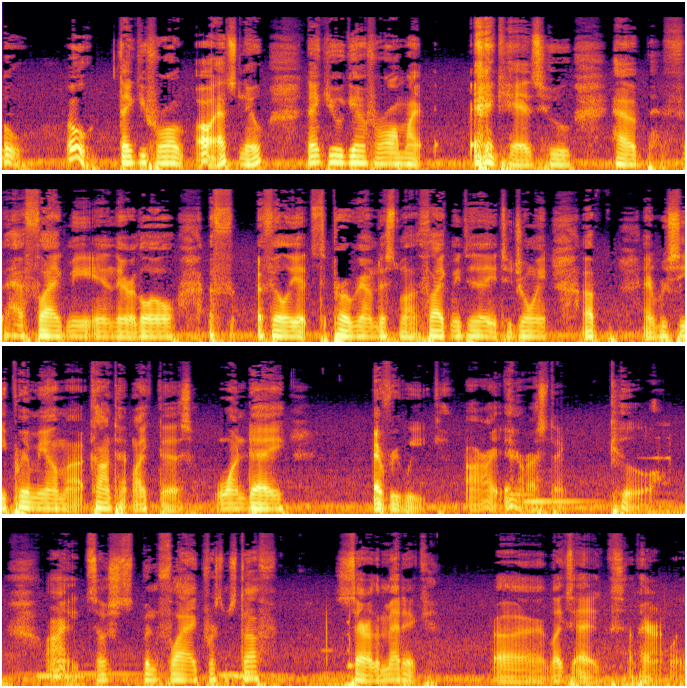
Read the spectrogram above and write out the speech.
Oh, oh, thank you for all. Oh, that's new. Thank you again for all my eggheads who have have flagged me in their loyal aff affiliates program this month. Flag me today to join up and receive premium uh, content like this one day every week. All right, interesting. Cool. Alright, so she's been flagged for some stuff. Sarah the medic uh, likes eggs, apparently.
